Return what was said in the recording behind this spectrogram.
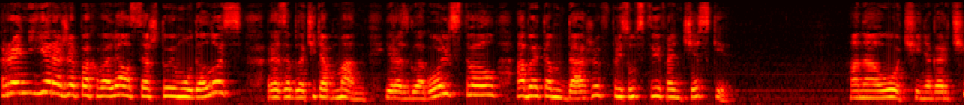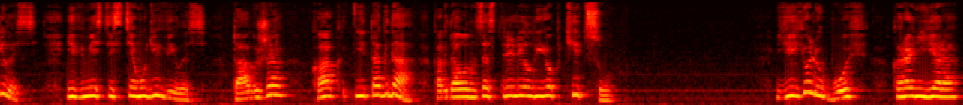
Раньера же похвалялся, что ему удалось разоблачить обман и разглагольствовал об этом даже в присутствии Франчески. Она очень огорчилась и вместе с тем удивилась, так же, как и тогда, когда он застрелил ее птицу. Ее любовь Караньера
